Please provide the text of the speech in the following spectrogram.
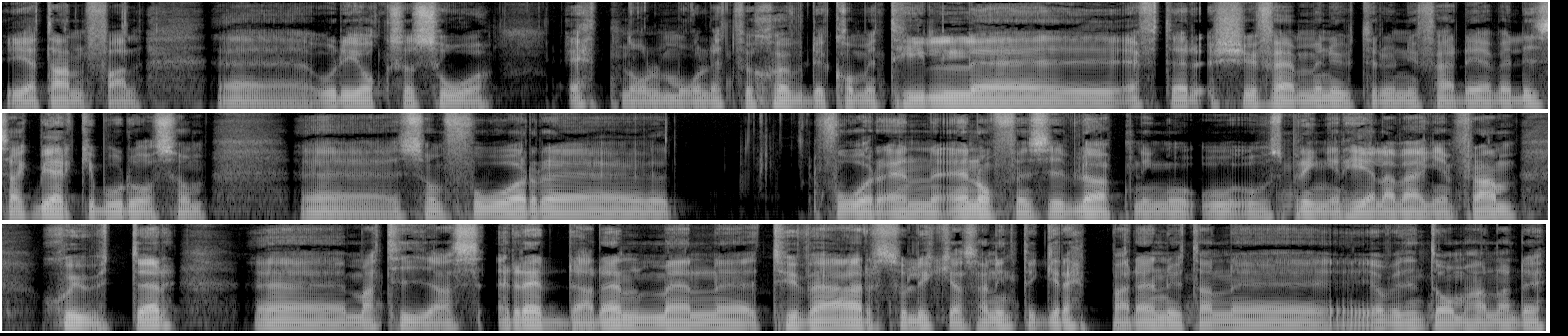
i ett anfall. Eh, och det är också så 1-0 målet för Skövde kommer till eh, efter 25 minuter ungefär. Det är väl Isak Bjerkebo då som, eh, som får, eh, får en, en offensiv löpning och, och, och, springer hela vägen fram. Skjuter Eh, Mattias räddar den men eh, tyvärr så lyckas han inte greppa den utan eh, jag vet inte om han hade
